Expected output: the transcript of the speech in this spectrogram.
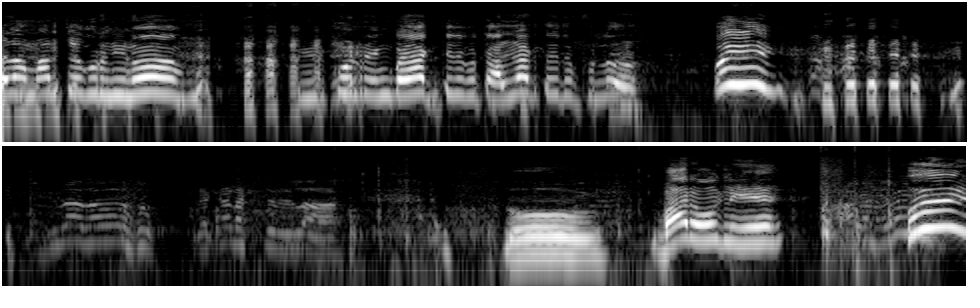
ಏನೋ ಮಾಡ್ತೀಯ ಗುರು ನೀನು? ಇಟ್ಕೊಂಡ್ರೆ ಹೆಂಗ್ ಭಯ ಆಗ್ತಿದೆ ಗೊತ್ತಾ? ಅಲ್ಲಾಡ್ತಾ ಇದ್ದೆ ಫುಲ್ಲು ಓ ಬಾರ, ಹೋಗ್ಲಿ. ಓಯ್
